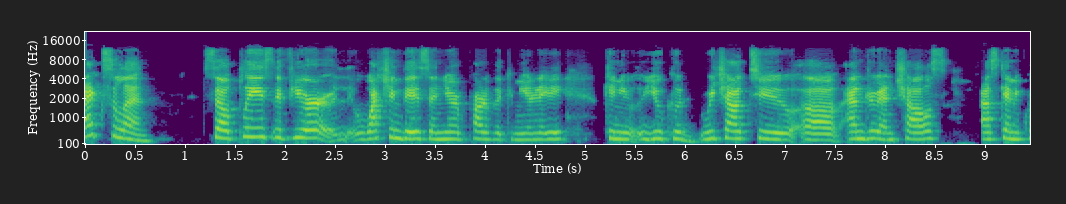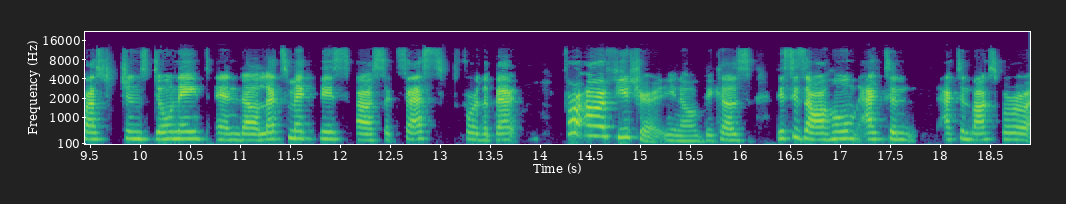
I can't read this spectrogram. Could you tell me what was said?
Excellent. So please, if you're watching this and you're part of the community, can you you could reach out to uh, Andrew and Charles ask any questions, donate, and uh, let's make this a success for the be- for our future. You know, because this is our home, Acton, Acton, Boxborough,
